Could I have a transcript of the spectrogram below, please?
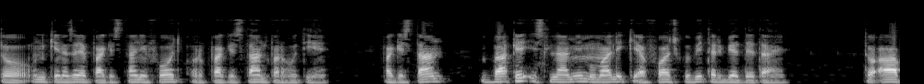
تو ان کی نظر پاکستانی فوج اور پاکستان پر ہوتی ہے پاکستان باقی اسلامی ممالک کی افواج کو بھی تربیت دیتا ہے۔ تو آپ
